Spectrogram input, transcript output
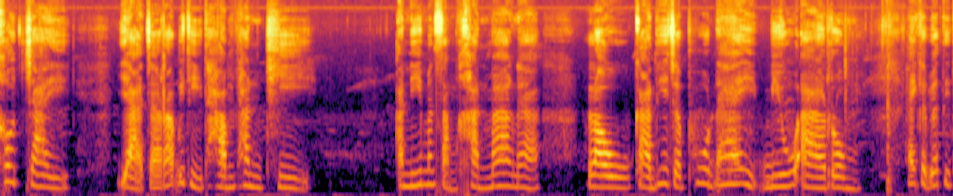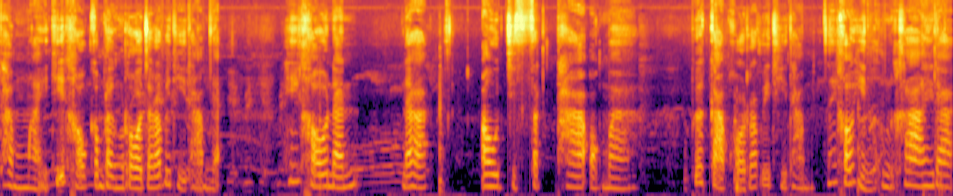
เข้าใจ อยากจะรับวิธีทำทันที อันนี้มันสำคัญมากนะคะเราการที่จะพูดให้บิวอารมณ์ ให้กับยติธรรมใหม่ที่เขากำลังรอจะรับวิถีธรรมเนี่ยให้เขานั้นนะคะเอาจิตศรัทธาออกมา เพื่อกราบขอรับวิถีธรรม ให้เขาเห็นคุณค่าให้ได้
